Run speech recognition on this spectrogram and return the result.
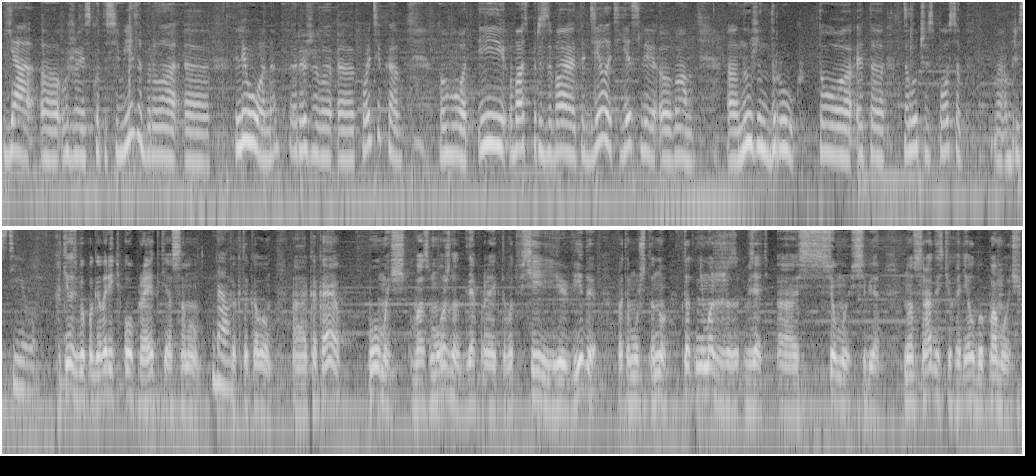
Я э, уже из кота семьи забрала э, Леона, рыжего э, котика, вот. И вас призываю это делать, если э, вам э, нужен друг, то это лучший способ э, обрести его. Хотелось бы поговорить о проекте, о самом, Да. как таковом. А Какая помощь возможна для проекта? Вот все ее виды, потому что, ну, кто-то не может же взять э, Сему себе, но с радостью хотел бы помочь.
